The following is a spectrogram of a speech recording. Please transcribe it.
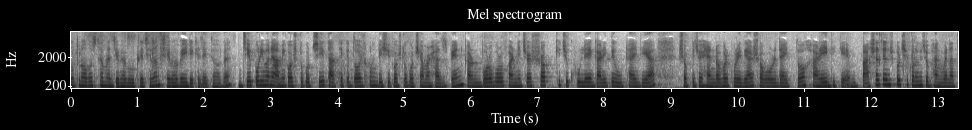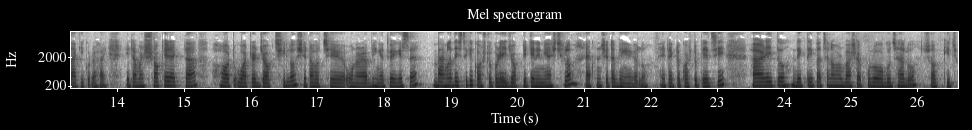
নতুন অবস্থায় আমরা যেভাবে উঠেছিলাম, সেভাবেই রেখে যেতে হবে। যে পরিমাণে আমি কষ্ট করছি, তার থেকে দশ গুণ বেশি কষ্ট করছে আমার হাজব্যান্ড কারণ বড় বড় ফার্নিচার সব কিছু খুলে গাড়িতে উঠাই দেওয়া সব কিছু হ্যান্ড ওভার করে দেওয়া সব ওর দায়িত্ব। আর এইদিকে বাসা চেঞ্জ করছি, কোনো কিছু ভাঙবে না, তা কি করে হয়? এটা আমার শখের একটা হট ওয়াটার জগ ছিল, সেটা হচ্ছে ওনারা ভেঙে থয়ে গেছে। বাংলাদেশ থেকে কষ্ট করে এই জগটি টেনে নিয়ে আসছিলাম, এখন সেটা ভেঙে গেল। এটা একটু কষ্ট পেয়েছি। আর এই তো দেখতেই পাচ্ছেন আমার বাসা পুরো অগোছালো সব কিছু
